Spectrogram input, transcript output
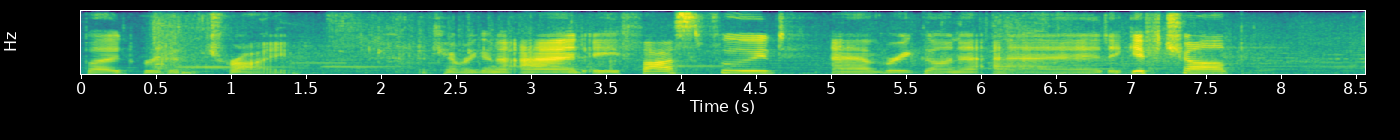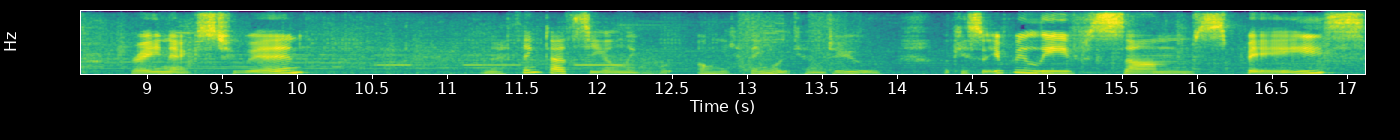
but we're gonna try. Okay, we're gonna add a fast food and we're gonna add a gift shop right next to it. And I think that's the only only thing we can do. Okay so if we leave some space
